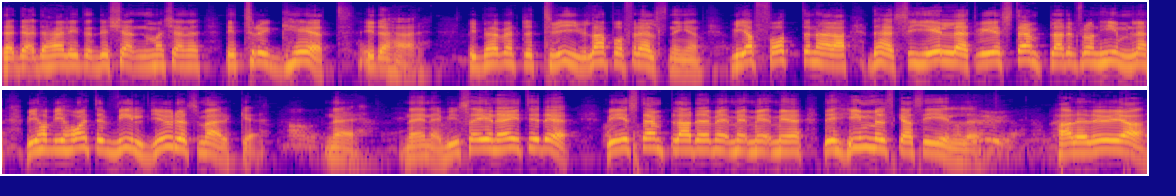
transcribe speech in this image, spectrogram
Det, det, det här lite, det känner, man känner det är trygghet i det här. Vi behöver inte tvivla på frälsningen. Vi har fått den här, det här sigillet, vi är stämplade från himlen. Vi har, vi har inte vilddjurets märke. Nej, nej, nej, vi säger nej till det. Vi är stämplade med, med, med, med det himmelska sigillet. Halleluja!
